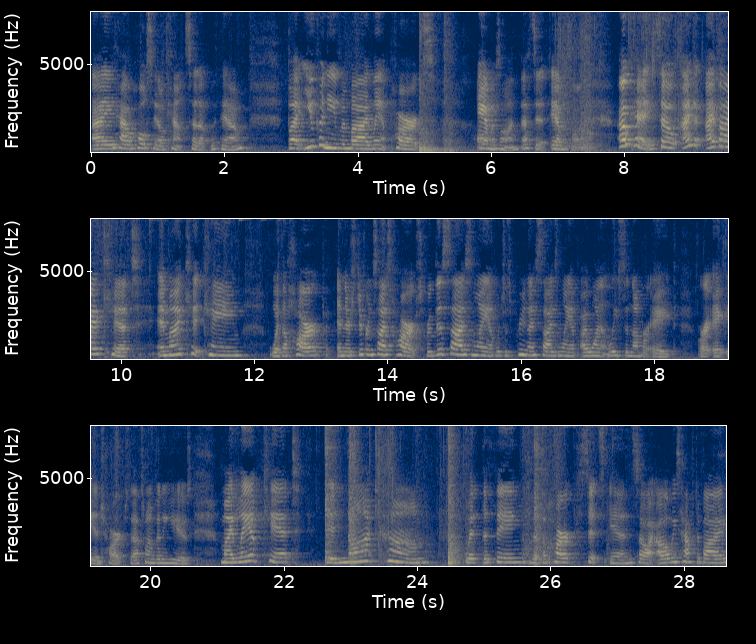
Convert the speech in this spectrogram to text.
I have a wholesale account set up with them. But you can even buy lamp parts Amazon. That's it, Amazon. Okay, so I, I buy a kit and my kit came with a harp and there's different size harps. For this size lamp, which is a pretty nice size lamp, I want at least a number eight or eight inch harp. So that's what I'm gonna use. My lamp kit did not come with the thing that the harp sits in. So I always have to buy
